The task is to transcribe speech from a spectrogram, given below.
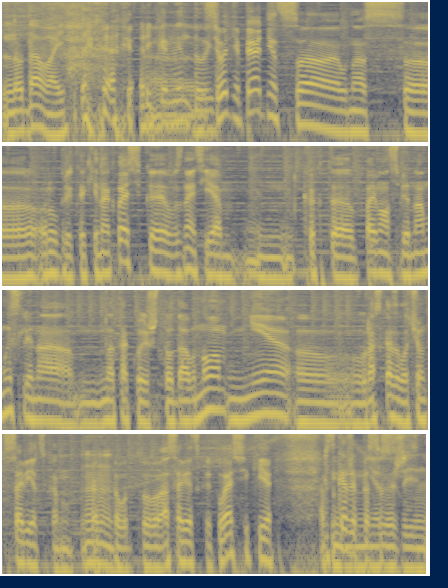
Ну, давай, рекомендуй. Сегодня пятница, у нас э, рубрика «Киноклассика». Вы знаете, я как-то поймал себе на мысли на, на такое, что давно не э, рассказывал о чем-то советском. Mm-hmm. Как-то вот о советской классике. Расскажи мне, про свою жизнь,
